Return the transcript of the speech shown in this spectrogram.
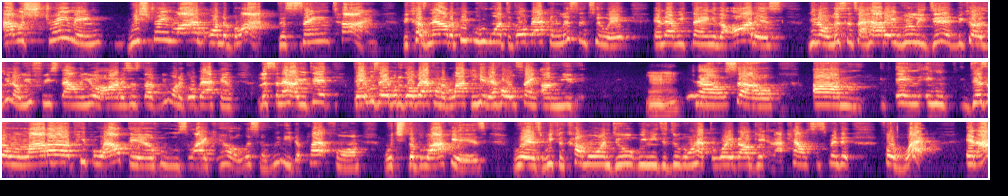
I was streaming. We stream live on the block the same time because now the people who want to go back and listen to it and everything, the artists, you know, listen to how they really did because you know you freestyling your artists and stuff. You want to go back and listen to how you did. They was able to go back on the block and hear the whole thing unmuted hmm you know so um and, and there's a lot of people out there who's like yo listen we need a platform which the block is whereas we can come on do what we need to do don't have to worry about getting our account suspended for what? And i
